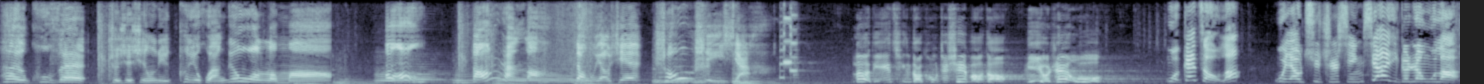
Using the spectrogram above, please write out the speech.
嘿，酷飞，这些行李可以还给我了吗？哦哦，当然了，但我要先收拾一下。乐迪，请到控制室报道，你有任务。我该走了，我要去执行下一个任务了。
